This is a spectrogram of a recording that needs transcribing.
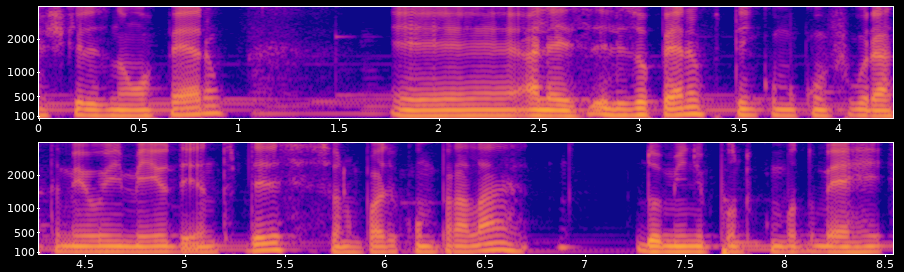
acho que eles não operam. É, aliás, eles operam, tem como configurar também o e-mail dentro deles, você só não pode comprar lá. Domínio.com.br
